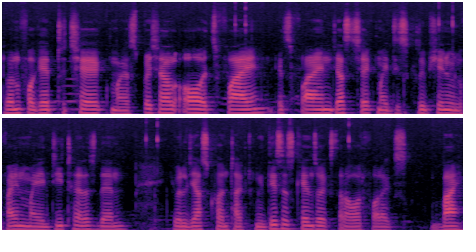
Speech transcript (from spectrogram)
Don't forget to check my special. Oh it's fine. It's fine. Just check my description. You'll find my details. Then you'll just contact me. This is kenzo extra forex. Bye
